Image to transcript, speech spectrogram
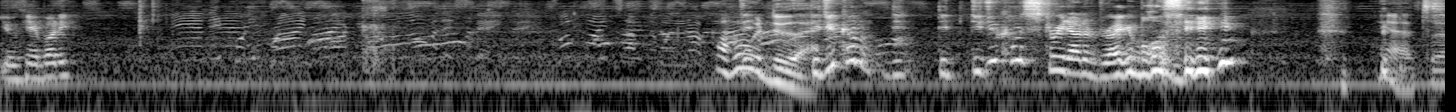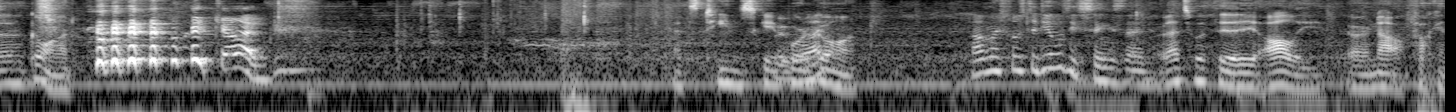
You okay, buddy? Well, who would do that? Did you come? Did, did, did you come straight out of Dragon Ball Z? Yeah, it's uh, go on. oh my god! That's Teen? Skateboard Go on. How am I supposed to deal with these things then? That's with the Ollie, or not fucking.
